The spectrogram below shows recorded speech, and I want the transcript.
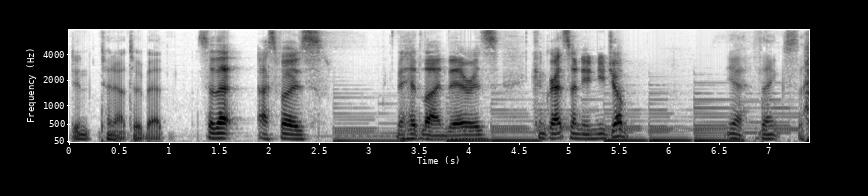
didn't turn out too bad. So that I suppose the headline there is congrats on your new job. Yeah, thanks.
